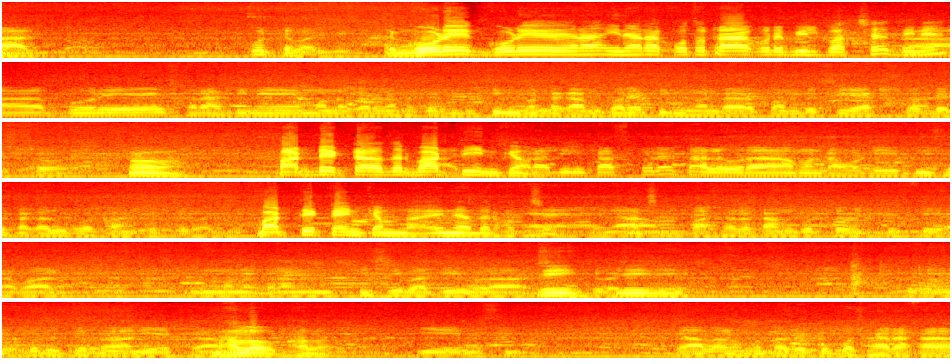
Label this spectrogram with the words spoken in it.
পাবে। করতে পারবে। গড়ে গড়ে এরা ইনারা কত টাকা করে বিল পাচ্ছে দিনে? গড়ে সারা দিনে মনে করেন হয়তো তিন ঘণ্টা কাম করে তিন ঘণ্টা কম বেশি একশো দেড়শো। পার ডে একটা তাদের বাড়তি ইনকাম সারাদিন কাজ করে তাহলে ওরা মোটামুটি দুইশো টাকার উপর কাম করতে পারবে। বাড়তি একটা ইনকাম না এনাদের হচ্ছে। হ্যাঁ আচ্ছা। বাসারও কাম করতে পারতেছে আবার মনে করেন কৃষিবাদী ওরা জি জি জি। ওদের জন্য আমি একটা ভালো ভালো। ইয়ে এনেছি। আল্লাহর মতো তাদেরকে বসায় রাখার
